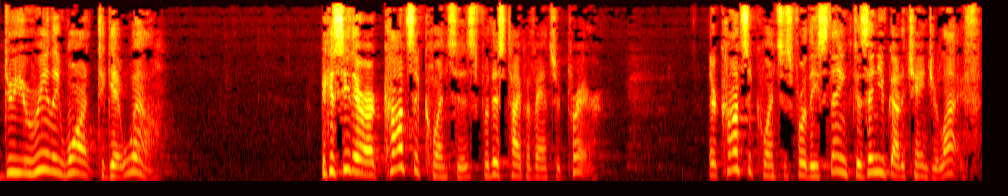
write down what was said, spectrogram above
do you really want to get well? Because see, there are consequences for this type of answered prayer. There are consequences for these things because then you've got to change your life.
